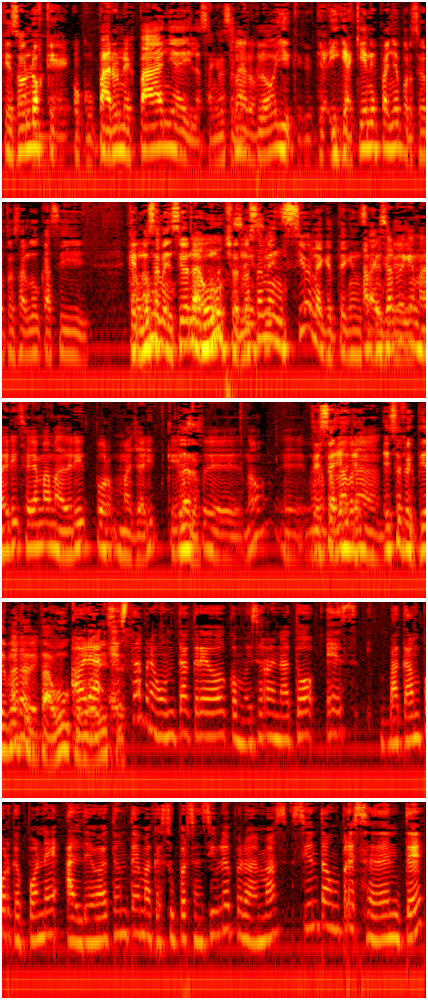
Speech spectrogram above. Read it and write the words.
que son los que ocuparon España y la sangre se Claro. mezcló. Y que, que- y que aquí en España, por cierto, es algo casi que no se menciona tabú, mucho. no se sí. menciona que tengan A sangre. pesar de que Madrid se llama Madrid por Mayarit, que Claro. es, eh, ¿no? Eh, una Es, palabra es efectivamente árabe. tabú, como Ahora, dices. esta pregunta creo, como dice Renato, es bacán porque pone al debate un tema que es súper sensible, pero además sienta un precedente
